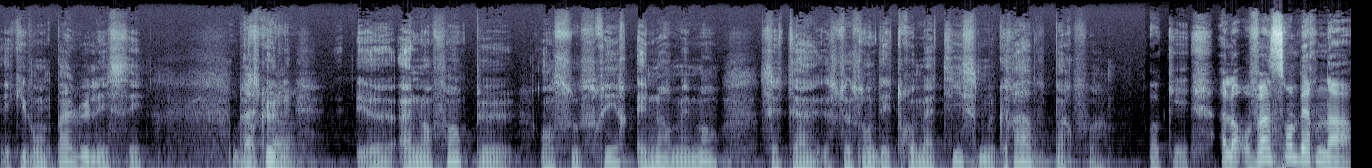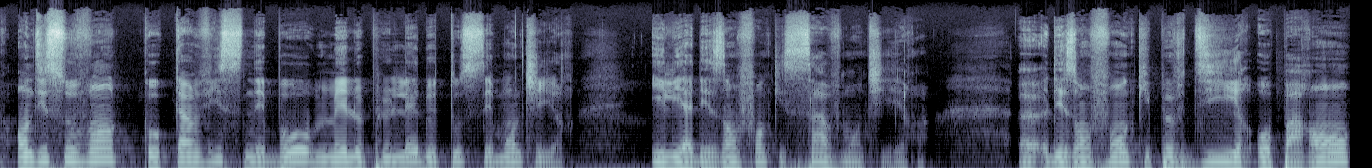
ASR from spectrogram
et qu'ils vont pas le laisser. Parce que euh, un enfant peut en souffrir énormément. Un, ce sont des traumatismes graves parfois. Ok. Alors, Vincent Bernard, on dit souvent qu'aucun vice n'est beau, mais le plus laid de tous, c'est mentir. Il y a des enfants qui savent mentir. Euh, des enfants qui peuvent dire aux parents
